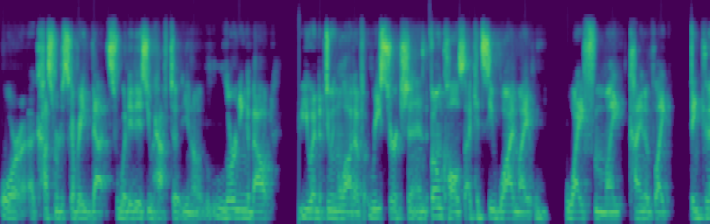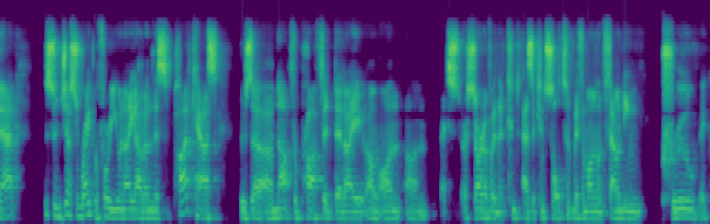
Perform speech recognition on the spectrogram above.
or a customer discovery, that's what it is. You have to, you know, learning about. You end up doing a lot of research and phone calls. I could see why my wife might kind of like think that so just right before you and I got on this podcast, there's a, a not-for-profit that I um, on on I started off as a consultant with them on the founding crew, like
